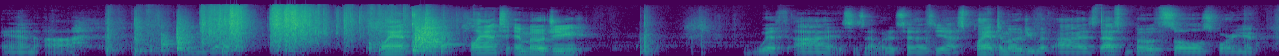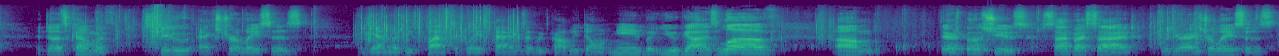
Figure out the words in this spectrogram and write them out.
And uh, plant, plant emoji with eyes. Is that what it says? Yes, plant emoji with eyes. That's both soles for you. It does come with two extra laces. Again, with these plastic lace bags that we probably don't need, but you guys love. Um, there's both shoes, side by side, with your extra laces.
